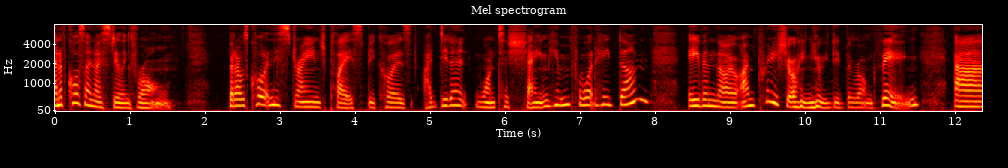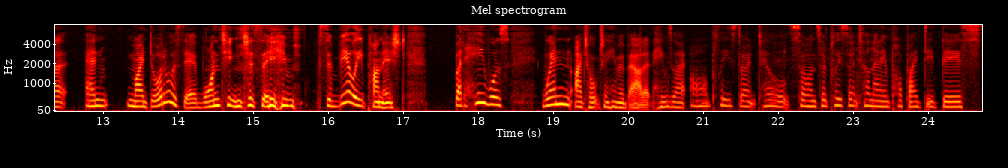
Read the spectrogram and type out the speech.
And of course, I know stealing's wrong, but I was caught in this strange place because I didn't want to shame him for what he'd done, even though I'm pretty sure he knew he did the wrong thing. Uh, and my daughter was there wanting to see him severely punished, but he was. When I talked to him about it, he was like, "Oh, please don't tell so and so. Please don't tell Nanny and Pop I did this."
